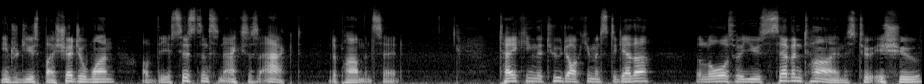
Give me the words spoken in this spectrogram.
introduced by Schedule 1 of the Assistance and Access Act, the department said. Taking the two documents together, the laws were used seven times to issue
